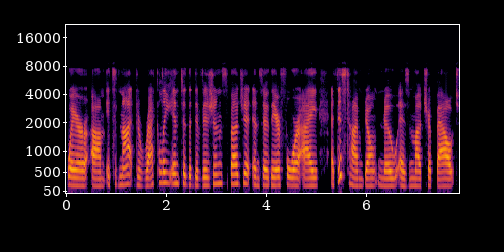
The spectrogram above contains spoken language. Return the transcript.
where um, it's not directly into the division's budget. And so therefore I, at this time, don't know as much about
